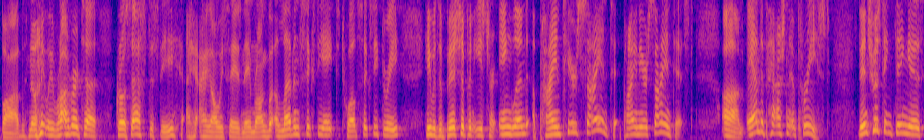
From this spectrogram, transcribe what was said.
Bob, no, anyway, Robert uh, I, I, always say his name wrong, but 1168 to 1263. He was a bishop in Eastern England, a pioneer, scientist, pioneer scientist, um, and a passionate priest. The interesting thing is,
